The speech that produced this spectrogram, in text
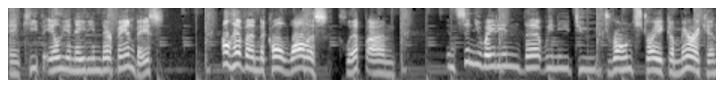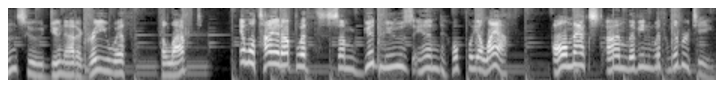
and keep alienating their fan base. I'll have a Nicolle Wallace clip on insinuating that we need to drone strike Americans who do not agree with the left. And we'll tie it up with some good news and hopefully a laugh. All next on Living with Liberty.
